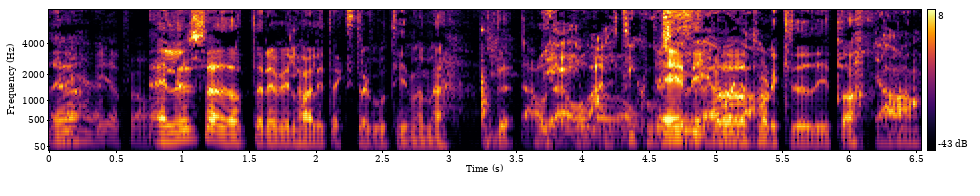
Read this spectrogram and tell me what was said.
Ja. er det. Ellers er det at dere vil ha litt ekstra god tid med meg. Det, Det er jo alltid koselig. jeg liker det å tolke det dit, da. Ja.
